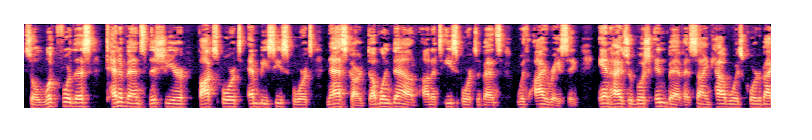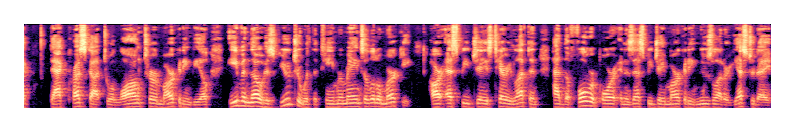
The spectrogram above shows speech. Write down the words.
So look for this 10 events this year Fox Sports, NBC Sports, NASCAR doubling down on its esports events with iRacing. Anheuser-Busch InBev has signed Cowboys quarterback Dak Prescott to a long term marketing deal, even though his future with the team remains a little murky. Our SBJ's Terry Lefton had the full report in his SBJ marketing newsletter yesterday.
